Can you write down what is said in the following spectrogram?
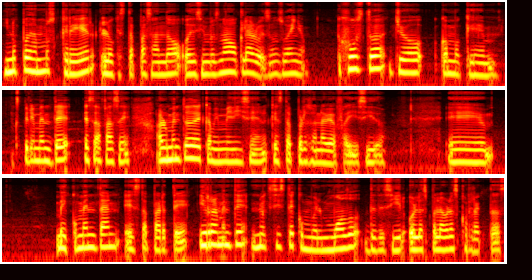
y no podemos creer lo que está pasando o decimos, no, claro, es un sueño. Justo yo como que experimenté esa fase al momento de que a mí me dicen que esta persona había fallecido. Eh, me comentan esta parte y realmente no existe como el modo de decir o las palabras correctas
